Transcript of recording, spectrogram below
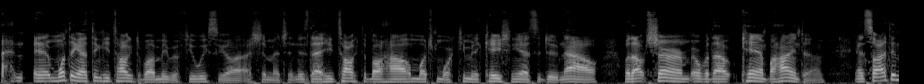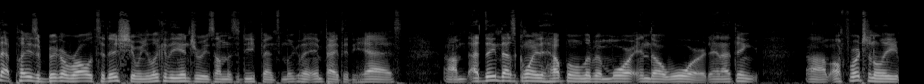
and, and one thing I think he talked about maybe a few weeks ago, I should mention, is that he talked about how much more communication he has to do now without Sherm or without Kam behind him. And so I think that plays a bigger role to this year when you look at the injuries on this defense and look at the impact that he has. Um, I think that's going to help him a little bit more in the award. And I think, um, unfortunately,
